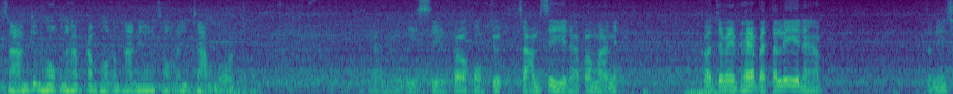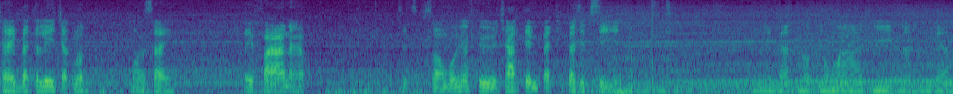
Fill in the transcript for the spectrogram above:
3.6 นะครับกำหัวกำหางนี่ยัง223 โวลต์ แอมป์ DC ก็ 6.34 นะครับ ประมาณนี้ ก็จะไม่แพ้แบตเตอรี่นะครับ ตัวนี้ใช้แบตเตอรี่จากรถมอเตอร์ไซค์ไฟฟ้านะครับ 72 โวลต์ก็คือชาร์จเต็ม 84 นะครับ นี้แบตลดลงมาที่อะดูแอม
